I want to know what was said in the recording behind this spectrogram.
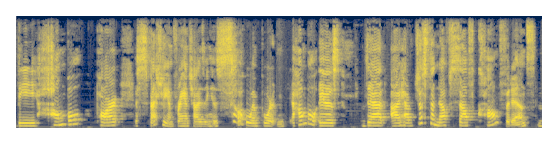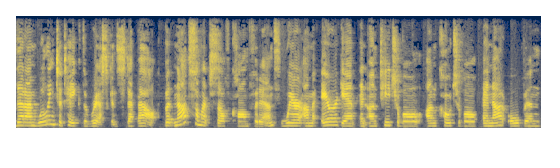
The humble part, especially in franchising, is so important. Humble is that I have just enough self confidence that I'm willing to take the risk and step out, but not so much self confidence where I'm arrogant and unteachable, uncoachable, and not open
